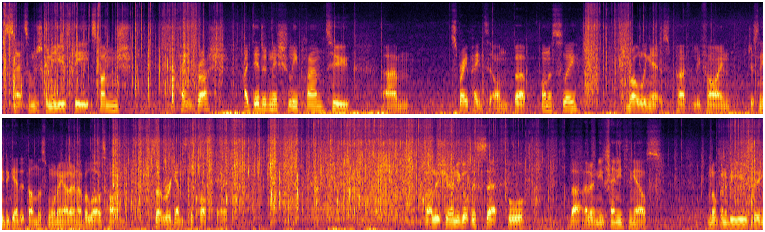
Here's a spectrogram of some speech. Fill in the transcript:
set. I'm just gonna use the sponge paintbrush. I did initially plan to um, spray paint it on, but honestly, rolling it is perfectly fine. Just need to get it done this morning. I don't have a lot of time, so we're against the clock here. I literally only got this set for that. I don't need anything else. I'm not going to be using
